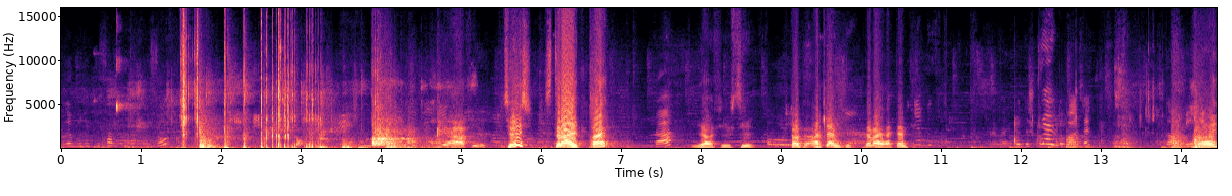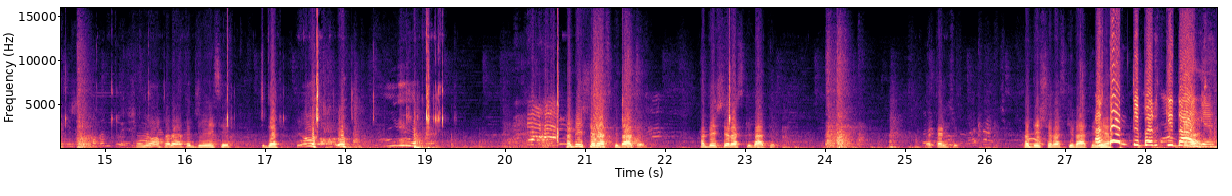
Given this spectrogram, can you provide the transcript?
Коли будуть у самому низу. Чуєш? Страйк, так? Так? Яфі, всі. Хто? Артемчик, давай, Артемчик. Давай, будеш коментувати. Так, Давай. біжи. А ну, оператор 200. Іде. О, о. Ходи ще раз кидати. Ходи ще раз кидати. Артемчик. Ходи ще раз кидати. Ні. Артем тепер кидає.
